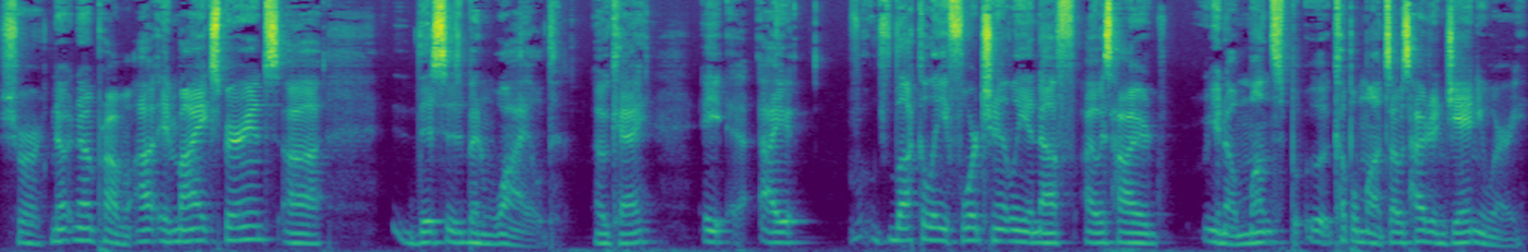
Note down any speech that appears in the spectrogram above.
Sure, no, no problem. Uh, in my experience, uh, this has been wild. Okay, I, I luckily, fortunately enough, I was hired. You know, months, a couple months. I was hired in January.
